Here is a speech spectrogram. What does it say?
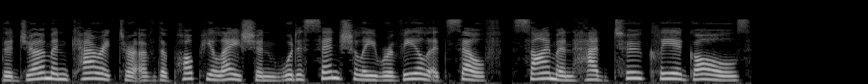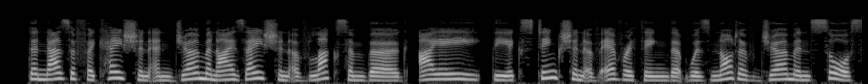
the German character of the population would essentially reveal itself. Simon had two clear goals the Nazification and Germanization of Luxembourg, i.e., the extinction of everything that was not of German source,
